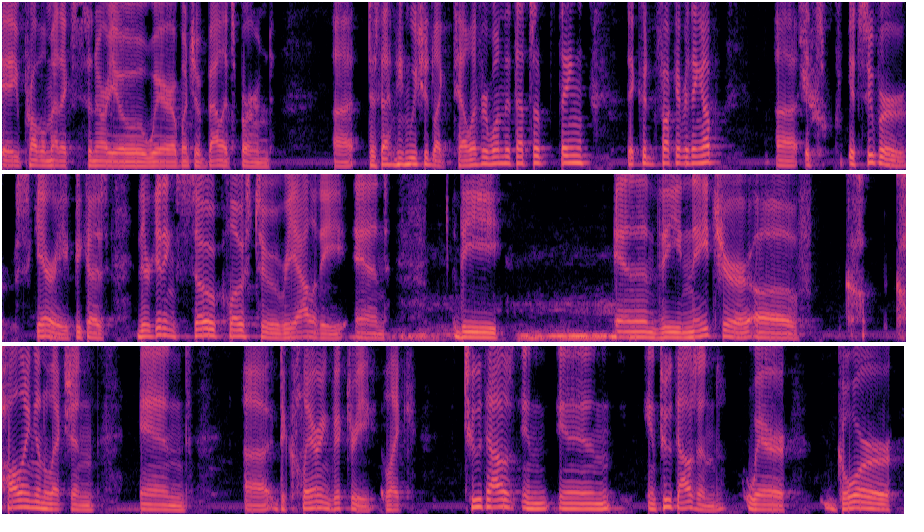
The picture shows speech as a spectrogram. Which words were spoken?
a problematic scenario where a bunch of ballots burned, uh, does that mean we should like tell everyone that that's a thing that could fuck everything up? Uh, it's it's super scary because they're getting so close to reality, and the and the nature of ca- calling an election and uh, declaring victory, like two thousand in in in two thousand, where Gore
